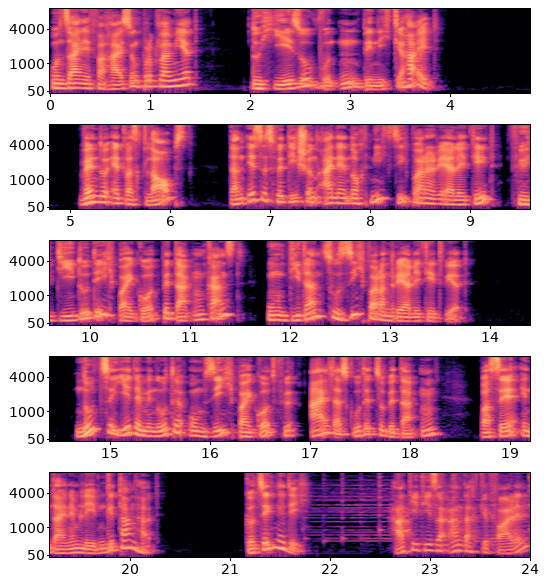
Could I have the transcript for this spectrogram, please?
und seine Verheißung proklamiert, durch Jesu Wunden bin ich geheilt. Wenn du etwas glaubst, dann ist es für dich schon eine noch nicht sichtbare Realität, für die du dich bei Gott bedanken kannst und die dann zur sichtbaren Realität wird. Nutze jede Minute, um sich bei Gott für all das Gute zu bedanken, was er in deinem Leben getan hat. Gott segne dich. Hat dir diese Andacht gefallen?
